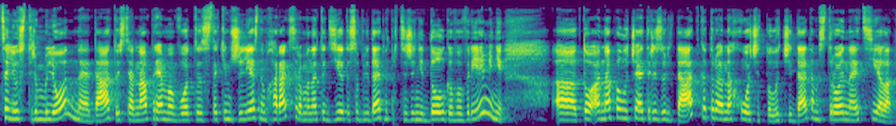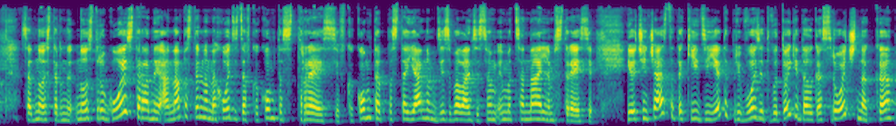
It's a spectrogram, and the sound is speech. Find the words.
целеустремленная, да, то есть она прямо вот с таким железным характером, она эту диету соблюдает на протяжении долгого времени, то она получает результат, который она хочет получить, да, там стройное тело, с одной стороны. Но с другой стороны, она постоянно находится в каком-то стрессе, в каком-то постоянном дисбалансе, в своем эмоциональном стрессе. И очень часто такие диеты приводят в итоге долгосрочно к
